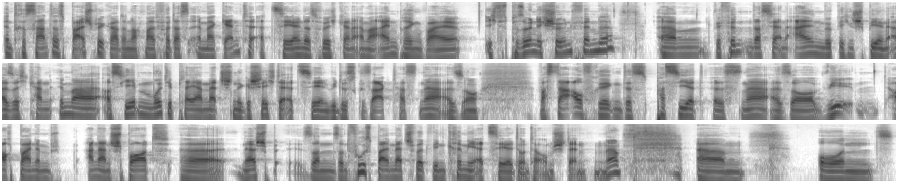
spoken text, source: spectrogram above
interessantes Beispiel gerade nochmal für das emergente Erzählen, das würde ich gerne einmal einbringen, weil ich das persönlich schön finde. Ähm, wir finden das ja in allen möglichen Spielen. Also ich kann immer aus jedem Multiplayer-Match eine Geschichte erzählen, wie du es gesagt hast. Ne? Also was da Aufregendes passiert ist. Ne? Also wie auch bei einem anderen Sport, äh, ne, so ein, so ein Fußballmatch wird wie ein Krimi erzählt unter Umständen. Ne? Ähm, und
